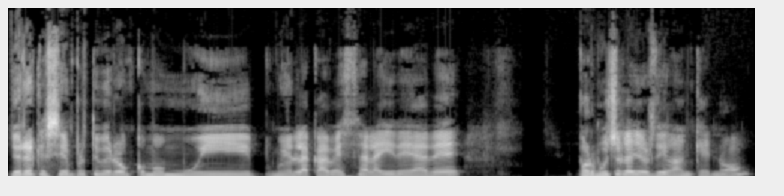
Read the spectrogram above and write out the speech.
Yo creo que siempre tuvieron como muy, muy en la cabeza la idea de. Por mucho que ellos digan que no,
